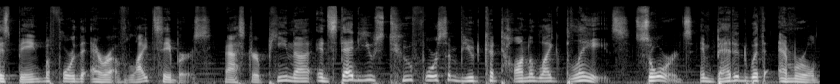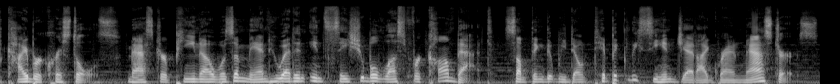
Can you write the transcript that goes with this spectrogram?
This being before the era of lightsabers, Master Pina instead used two force imbued katana like blades, swords embedded with emerald kyber crystals. Master Pina was a man who had an insatiable lust for combat, something that we don't typically see in Jedi Grand Masters.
